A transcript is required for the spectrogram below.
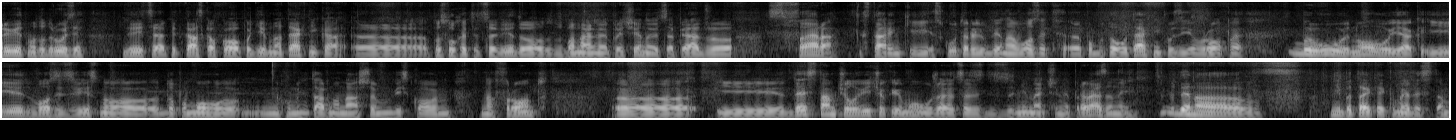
Привіт, мотодрузі! Дивіться, підказка в кого подібна техніка. Е, послухайте це відео з банальною причиною. Це Piaggio сфера, старенький скутер. Людина возить е, побутову техніку з Європи, БУ, нову як, і возить, звісно, допомогу гуманітарну нашим військовим на фронт. Е, і десь там чоловічок йому вже це з Німеччини привезений. Людина, в- ніби так, як ми десь там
